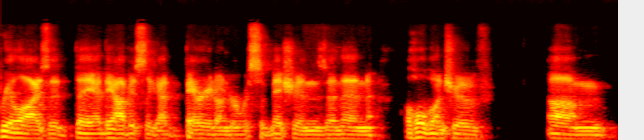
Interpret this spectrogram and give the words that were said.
realize that they they obviously got buried under with submissions and then a whole bunch of um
